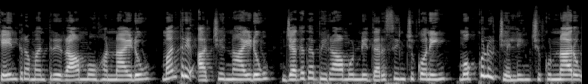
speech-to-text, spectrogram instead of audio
కేంద్ర మంత్రి రామ్మోహన్ నాయుడు మంత్రి అచ్చెన్నాయుడు జగదభిరాముణ్ణి దర్శించుకుని మొక్కులు చెల్లించుకున్నారు.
